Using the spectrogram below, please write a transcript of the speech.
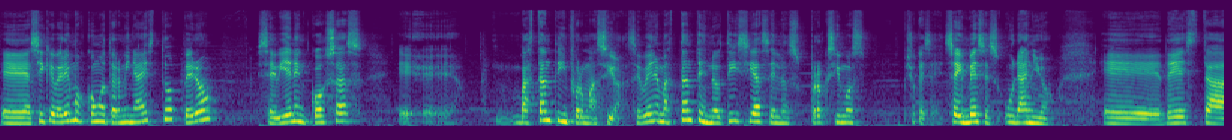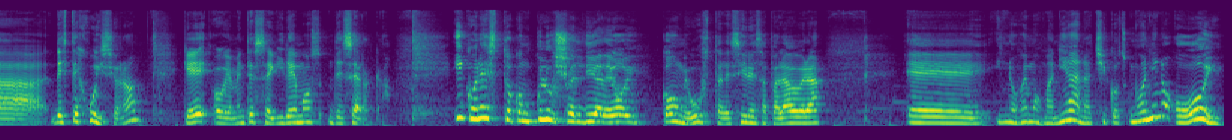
Eh, así que veremos cómo termina esto, pero se vienen cosas, eh, bastante información, se vienen bastantes noticias en los próximos, yo qué sé, 6 meses, un año. Eh, de, esta, de este juicio, ¿no? Que obviamente seguiremos de cerca. Y con esto concluyo el día de hoy. Como me gusta decir esa palabra. Eh, y nos vemos mañana, chicos. Mañana o hoy.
